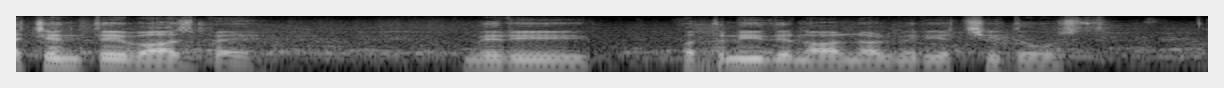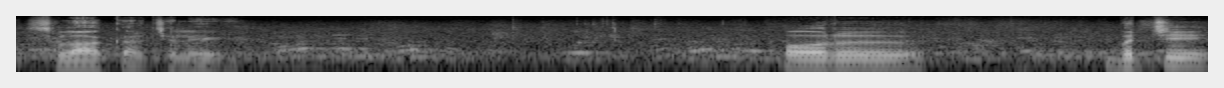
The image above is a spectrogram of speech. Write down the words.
ਅਚਿੰਤੇ ਬਾਜ਼ ਪਏ। ਮੇਰੀ ਪਤਨੀ ਦੇ ਨਾਲ ਨਾਲ ਮੇਰੀ ਅੱਛੀ ਦੋਸਤ ਸਲਾਹ ਕਰ ਚਲੇ ਗਏ। ਔਰ ਬੱਚੇ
